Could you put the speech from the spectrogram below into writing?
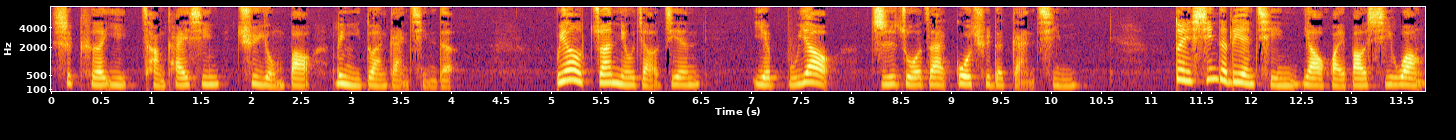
是可以敞开心去拥抱另一段感情的，不要钻牛角尖，也不要执着在过去的感情。对新的恋情要怀抱希望，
